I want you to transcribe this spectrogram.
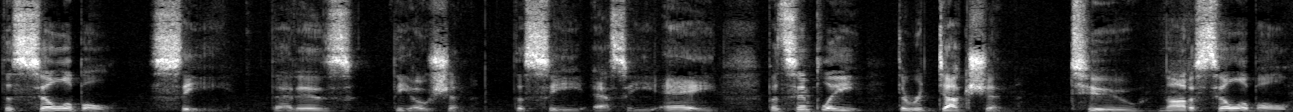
the syllable C, that is the ocean, the C S E A, but simply the reduction to not a syllable,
